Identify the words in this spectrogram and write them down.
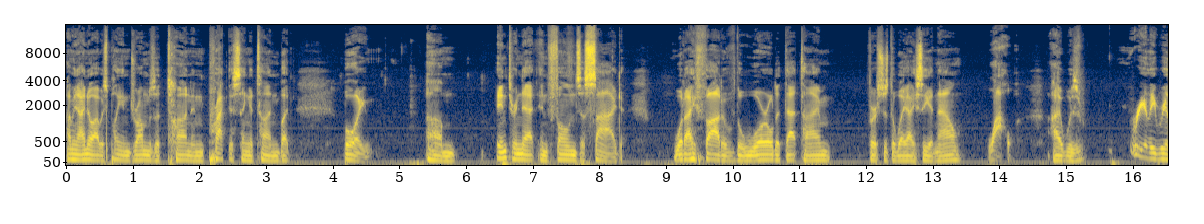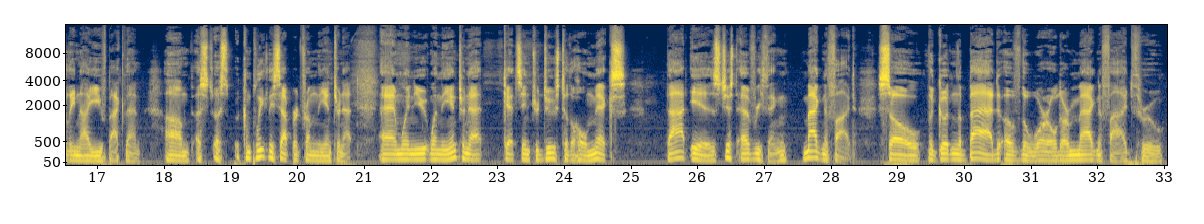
I mean, I know I was playing drums a ton and practicing a ton, but boy, um, internet and phones aside, what I thought of the world at that time versus the way I see it now, wow, I was really, really naive back then. Um, a, a- completely separate from the internet. And when you when the internet gets introduced to the whole mix, that is just everything magnified. So the good and the bad of the world are magnified through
